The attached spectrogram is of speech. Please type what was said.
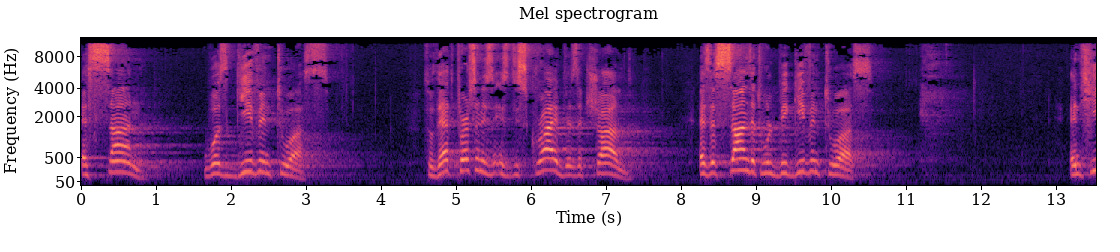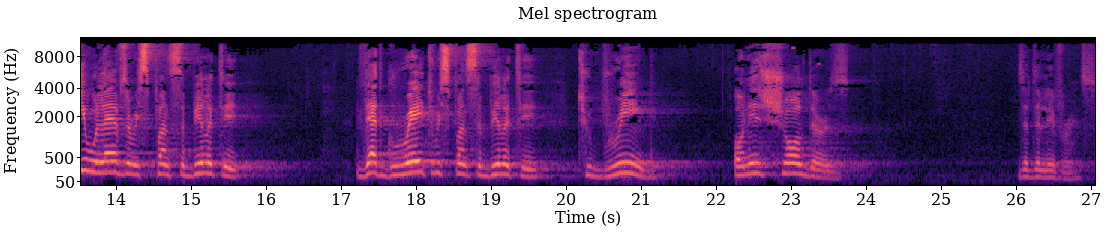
A son was given to us. So that person is, is described as a child, as a son that will be given to us. And he will have the responsibility, that great responsibility to bring on his shoulders the deliverance.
